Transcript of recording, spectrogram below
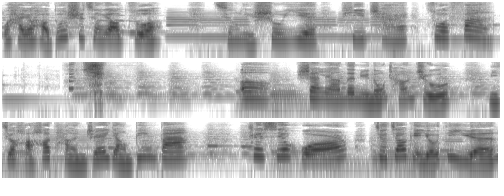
我还有好多事情要做，清理树叶、劈柴、做饭。哦，善良的女农场主，你就好好躺着养病吧，这些活儿就交给邮递员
